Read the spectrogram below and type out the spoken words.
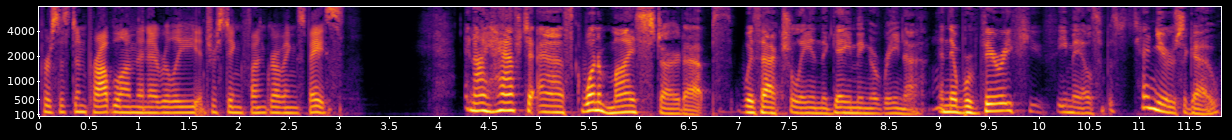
persistent problem in a really interesting, fun growing space. And I have to ask, one of my startups was actually in the gaming arena and there were very few females. It was 10 years ago.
